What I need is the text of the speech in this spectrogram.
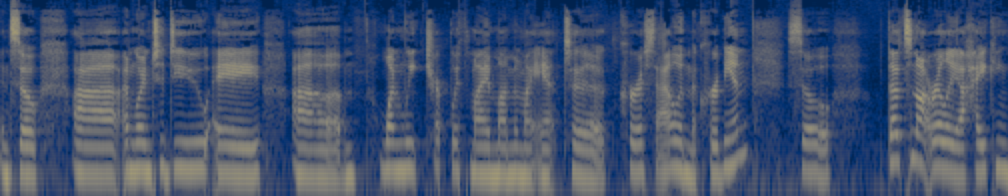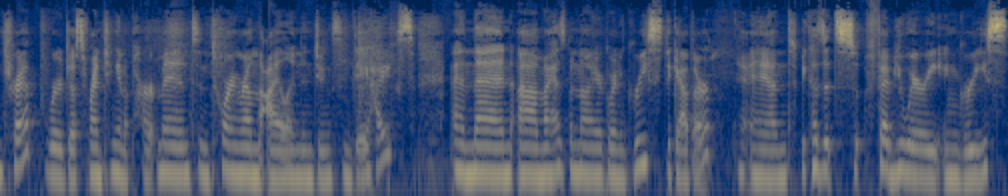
And so uh, I'm going to do a um, one week trip with my mom and my aunt to Curacao in the Caribbean. So that's not really a hiking trip. We're just renting an apartment and touring around the island and doing some day hikes. And then uh, my husband and I are going to Greece together. And because it's February in Greece,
